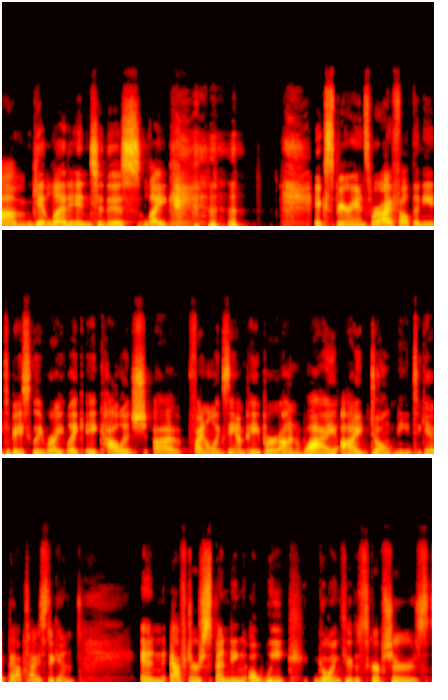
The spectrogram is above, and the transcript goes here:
um, get led into this like experience where I felt the need to basically write like a college uh, final exam paper on why I don't need to get baptized again. And after spending a week going through the scriptures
